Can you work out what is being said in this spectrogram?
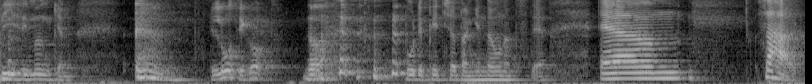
DC-munken. Det låter gott. Ja. Borde pitcha Dunkin' Donuts det. Ehm, så här.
